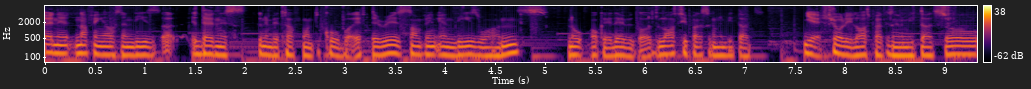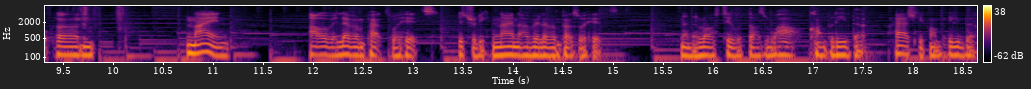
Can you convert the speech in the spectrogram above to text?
any nothing else in these, uh, then it's gonna be a tough one to call. But if there is something in these ones, nope. Okay, there we go. The last two packs are gonna be duds. Yeah, surely last pack is gonna be duds. So um, nine out of eleven packs were hits. Literally, nine out of eleven packs were hits. And then the last two were duds. Wow, can't believe that. I actually can't believe that.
